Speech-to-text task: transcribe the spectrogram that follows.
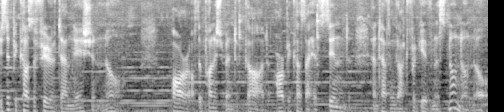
Is it because of fear of damnation? No. Or of the punishment of God, or because I have sinned and haven't got forgiveness? No, no, no.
